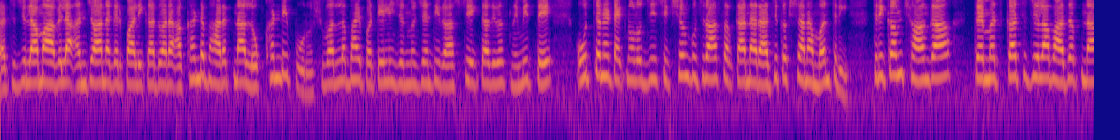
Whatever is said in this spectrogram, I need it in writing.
કચ્છ જિલ્લામાં આવેલા અંજા નગરપાલિકા દ્વારા અખંડ ભારતના લોખંડી પુરુષ વલ્લભભાઈ પટેલની જન્મજયંતિ રાષ્ટ્રીય એકતા દિવસ નિમિત્તે ઉચ્ચ અને ટેકનોલોજી શિક્ષણ ગુજરાત સરકારના રાજ્યકક્ષાના મંત્રી ત્રિકમ છાંગા તેમજ કચ્છ જિલ્લા ભાજપના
